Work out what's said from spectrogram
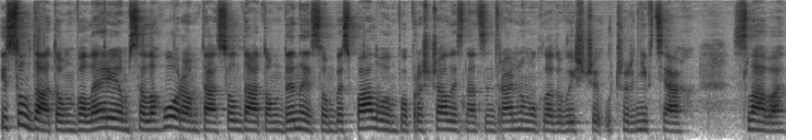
Із солдатом Валерієм Салагором та солдатом Денисом Безпаловим попрощались на центральному кладовищі у Чернівцях. Слава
